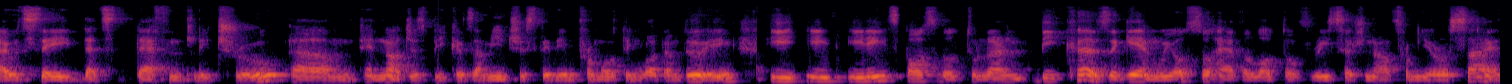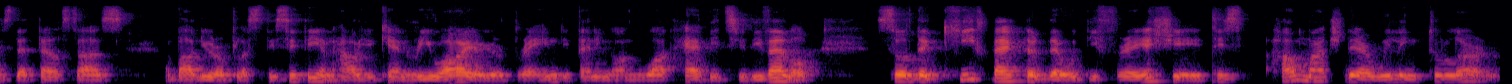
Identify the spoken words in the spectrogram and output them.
I would say that's definitely true. Um, and not just because I'm interested in promoting what I'm doing. It, it, it is possible to learn because, again, we also have a lot of research now from neuroscience that tells us about neuroplasticity and how you can rewire your brain depending on what habits you develop. So the key factor that would differentiate is how much they're willing to learn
